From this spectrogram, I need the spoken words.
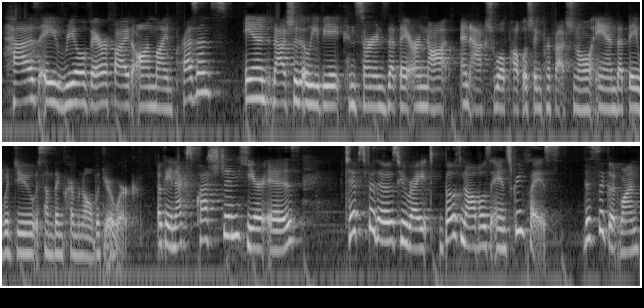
has a real verified online presence, and that should alleviate concerns that they are not an actual publishing professional and that they would do something criminal with your work. Okay, next question here is tips for those who write both novels and screenplays. This is a good one.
